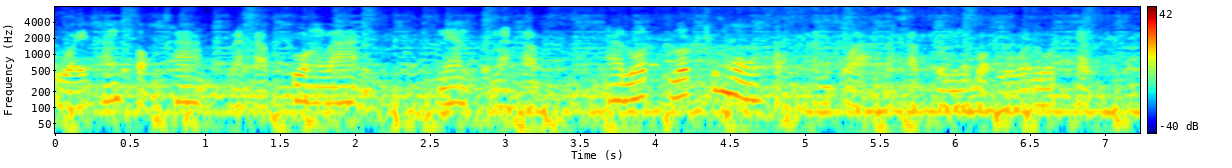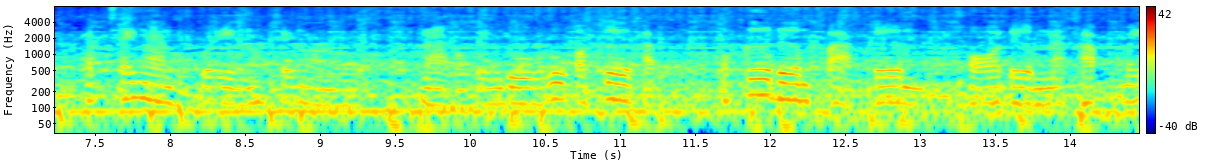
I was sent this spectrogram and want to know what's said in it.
สวยทั้งสองข้างนะครับ ช่วงล่าง แน่นนะครับรถรถชั่วโมง 2,000 กว่านะครับ ตัวนี้บอกเลยว่ารถแคปแคปใช้งานของตัวเองเนาะใช้งานในนาของตัวเองดูลูกพ็อกเกอร์ครับพ็อกเกอร์เดิมปากเดิมคอเดิมนะครับ ไม่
